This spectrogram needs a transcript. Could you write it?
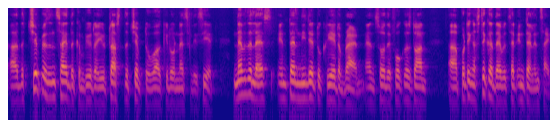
uh, the chip is inside the computer. You trust the chip to work. You don't necessarily see it. Nevertheless, Intel needed to create a brand, and so they focused on uh, putting a sticker there which said Intel inside,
